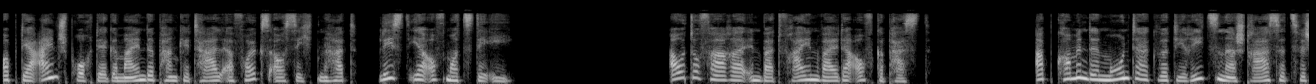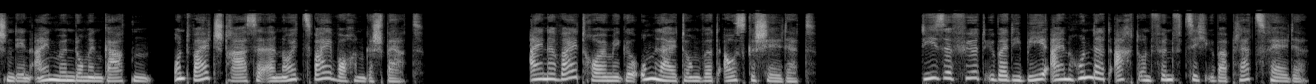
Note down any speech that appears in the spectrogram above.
Ob der Einspruch der Gemeinde Panketal Erfolgsaussichten hat, liest ihr auf mods.de. Autofahrer in Bad Freienwalde aufgepasst. Ab kommenden Montag wird die Rietzener Straße zwischen den Einmündungen Garten und Waldstraße erneut zwei Wochen gesperrt. Eine weiträumige Umleitung wird ausgeschildert. Diese führt über die B158 über Platzfelde,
